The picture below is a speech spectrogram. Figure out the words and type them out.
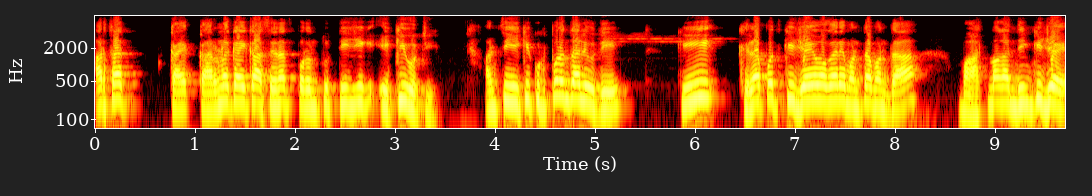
अर्थात काय कारणं काही का असेनात परंतु ती जी एकी होती आणि ती एकी कुठपर्यंत आली होती? की खिलाफत की जय वगैरे म्हणता म्हणता महात्मा गांधींची जय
